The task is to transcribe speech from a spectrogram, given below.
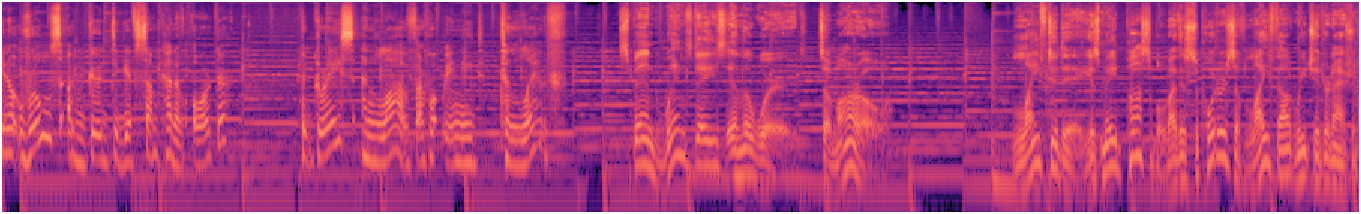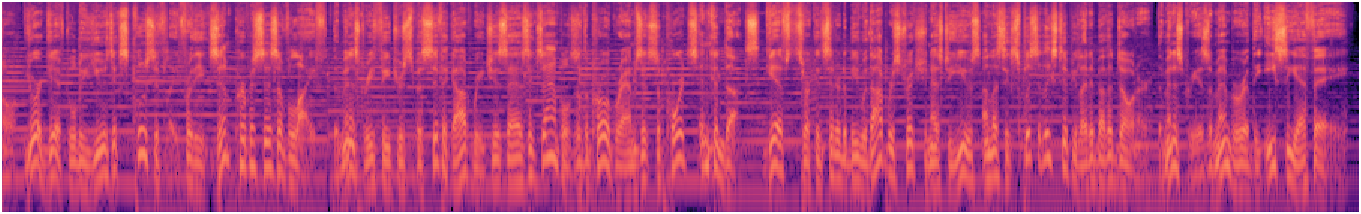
You know, rules are good to give some kind of order, but grace and love are what we need to live. Spend Wednesdays in the Word tomorrow. Life Today is made possible by the supporters of Life Outreach International. Your gift will be used exclusively for the exempt purposes of life. The ministry features specific outreaches as examples of the programs it supports and conducts. Gifts are considered to be without restriction as to use unless explicitly stipulated by the donor. The ministry is a member of the ECFA.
